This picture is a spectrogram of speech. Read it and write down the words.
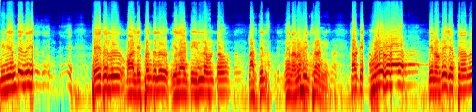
నేను ఎంత ఎందుకు పేదలు వాళ్ళ ఇబ్బందులు ఇలాంటి ఇళ్ళు ఉండటం నాకు తెలుసు నేను అనుభవించినాడిని. కాబట్టి ఎవరు కూడా నేను ఒకటే చెప్తున్నాను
